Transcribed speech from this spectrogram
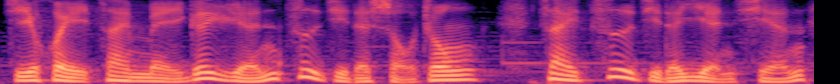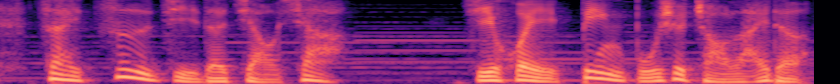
机会在每个人自己的手中，在自己的眼前，在自己的脚下。机会并不是找来的。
